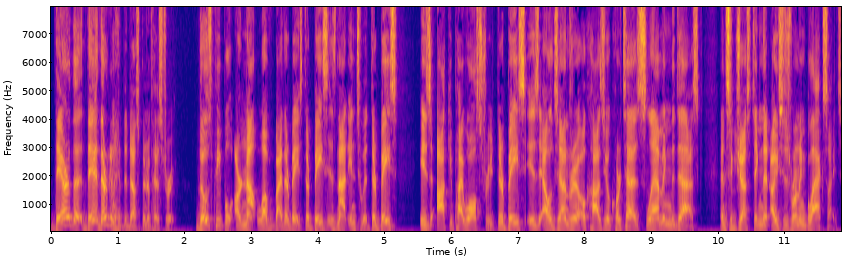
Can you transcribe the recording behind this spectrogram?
they're the they're, they're going to hit the dustbin of history. Those people are not loved by their base. Their base is not into it. Their base is Occupy Wall Street. Their base is Alexandria Ocasio Cortez slamming the desk and suggesting that ICE is running black sites.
